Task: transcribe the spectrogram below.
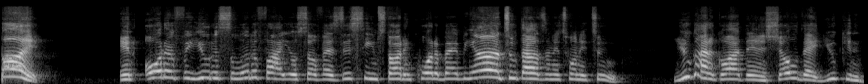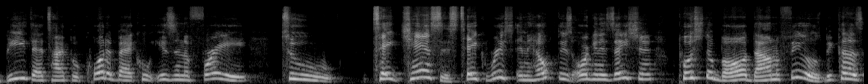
But in order for you to solidify yourself as this team starting quarterback beyond 2022, you got to go out there and show that you can be that type of quarterback who isn't afraid to take chances, take risks, and help this organization push the ball down the field. Because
